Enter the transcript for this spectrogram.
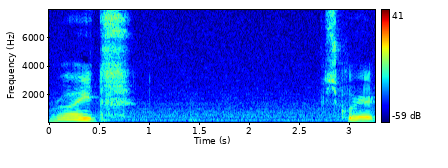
right square.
